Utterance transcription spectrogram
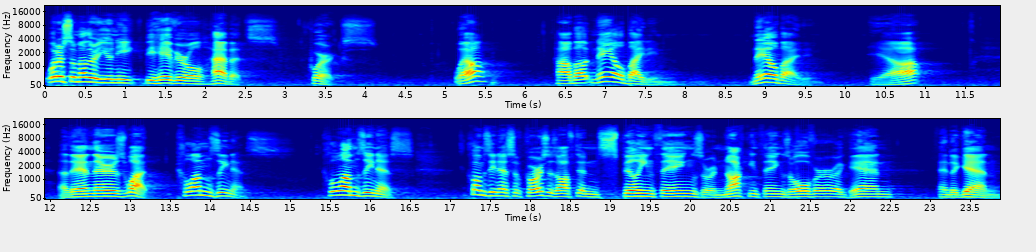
What are some other unique behavioral habits, quirks? Well, how about nail biting? Nail biting. Yeah. And then there's what? Clumsiness. Clumsiness. Clumsiness, of course, is often spilling things or knocking things over again and again.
